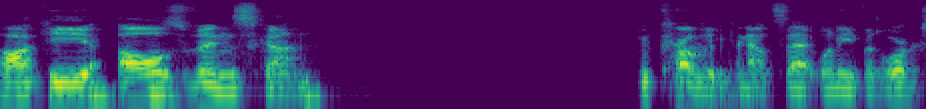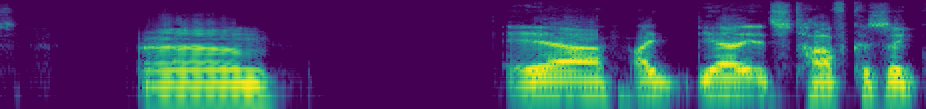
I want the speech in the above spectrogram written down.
Hockey Allsvenskan. Probably pronounce that one even worse. Um. Yeah, I yeah, it's tough because like,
